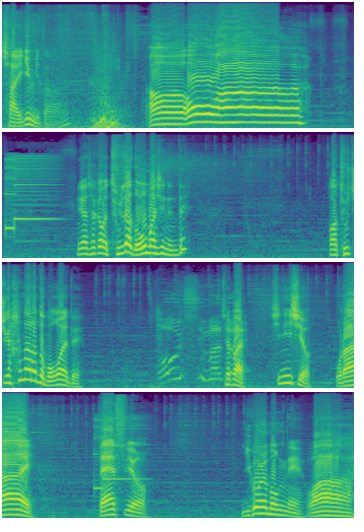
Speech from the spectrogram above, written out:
자, 이깁니다. 아, 어, 아. 야, 잠깐만, 둘 다 너무 맛있는데? 아, 둘 중에 하나라도 먹어야 돼. 제발, 신이시여. 오라이. 됐어요. 이걸 먹네. 와.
